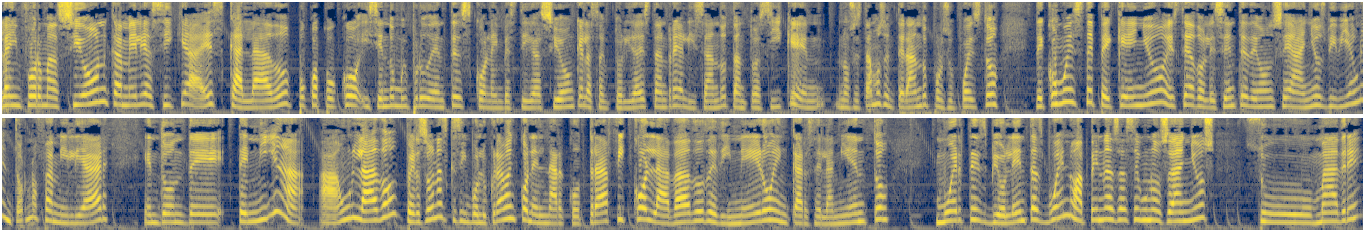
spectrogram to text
La información, Camelia, sí que ha escalado poco a poco y siendo muy prudentes con la investigación que las autoridades están realizando, tanto así que nos estamos enterando, por supuesto, de cómo este pequeño, este adolescente de 11 años, vivía un entorno familiar en donde tenía a un lado personas que se involucraban con el narcotráfico, lavado de dinero, encarcelamiento, muertes violentas. Bueno, apenas hace unos años su madre,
